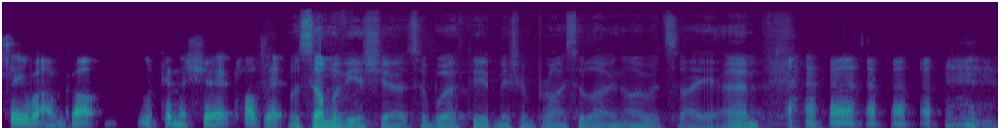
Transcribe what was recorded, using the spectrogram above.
see what I've got. Look in the shirt closet. Well, some of your shirts are worth the admission price alone, I would say. Um,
